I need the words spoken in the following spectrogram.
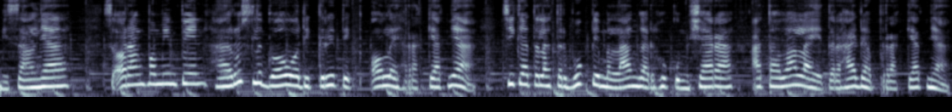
Misalnya, seorang pemimpin harus legowo dikritik oleh rakyatnya jika telah terbukti melanggar hukum syara atau lalai terhadap rakyatnya.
